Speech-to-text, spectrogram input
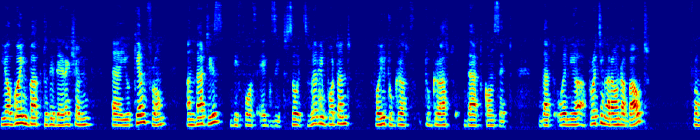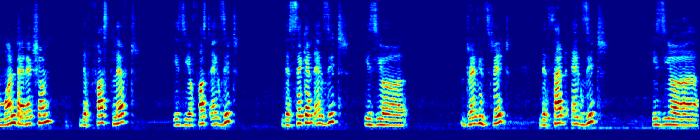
you are going back to the direction uh, you came from, and that is the fourth exit. So it's very important for you to grasp to grasp that concept that when you are approaching a roundabout from one direction, the first left is your first exit, the second exit is your driving straight, the third exit is your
